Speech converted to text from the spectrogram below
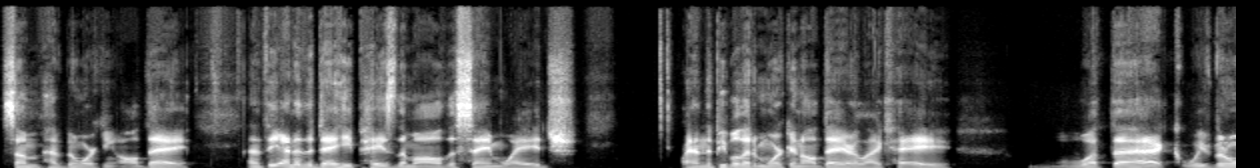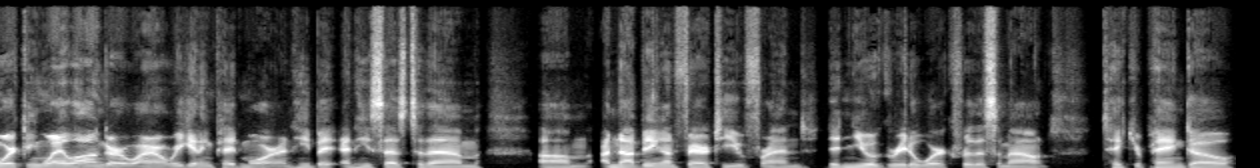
some have been working all day. And at the end of the day, he pays them all the same wage. And the people that have been working all day are like, hey, what the heck? We've been working way longer. Why aren't we getting paid more? And he and he says to them, um, I'm not being unfair to you, friend. Didn't you agree to work for this amount? Take your pay and go.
